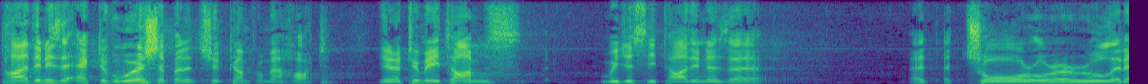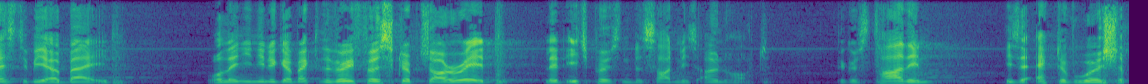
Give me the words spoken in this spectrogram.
Tithing is an act of worship and it should come from our heart. You know, too many times we just see tithing as a, a, a chore or a rule that has to be obeyed. Well, then you need to go back to the very first scripture I read. Let each person decide in his own heart. Because tithing is an act of worship.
